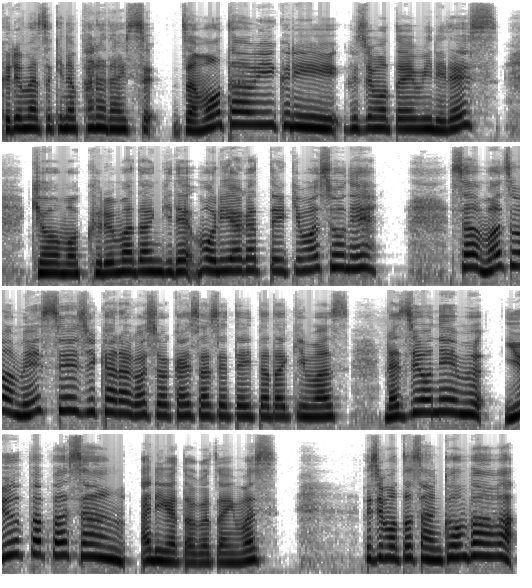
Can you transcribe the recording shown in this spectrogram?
車好きのパラダイス、ザ・モーターウィークリー、藤本エミリです。今日も車談義で盛り上がっていきましょうね。さあ、まずはメッセージからご紹介させていただきます。ラジオネーム、ゆうパパさん、ありがとうございます。藤本さん、こんばんは。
